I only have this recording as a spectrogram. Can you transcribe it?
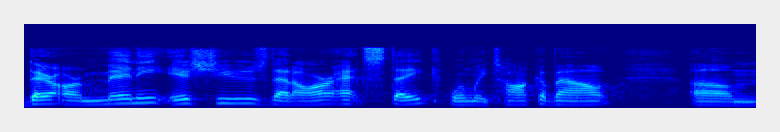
there are many issues that are at stake when we talk about um,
